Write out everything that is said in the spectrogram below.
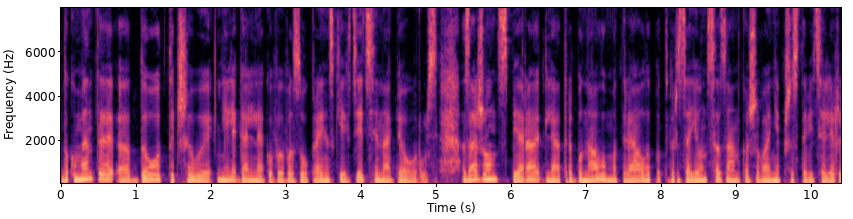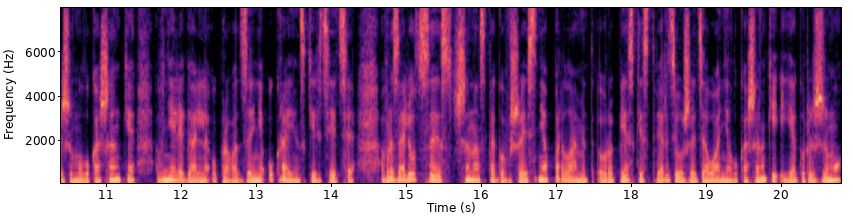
Dokumenty e, dotyczyły nielegalnego wywozu ukraińskich dzieci na Białoruś. Zarząd zbiera dla Trybunału materiały potwierdzające zaangażowanie przedstawicieli reżimu Łukaszenki w nielegalne uprowadzenie ukraińskich dzieci. W rezolucji z 13 września Parlament Europejski stwierdził, że działania Łukaszenki i jego reżimu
